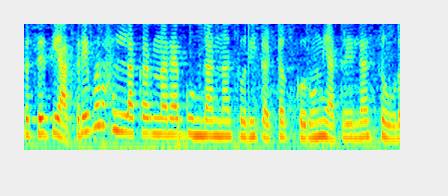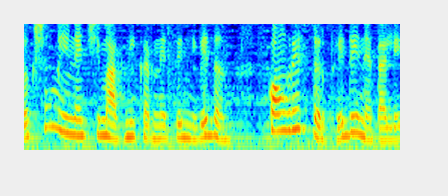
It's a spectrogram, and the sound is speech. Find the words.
तसेच यात्रेवर हल्ला करणाऱ्या गुंडांना त्वरित अटक करून यात्रेला संरक्षण मिळण्याची मागणी करण्याचे निवेदन काँग्रेसतर्फे देण्यात आले.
